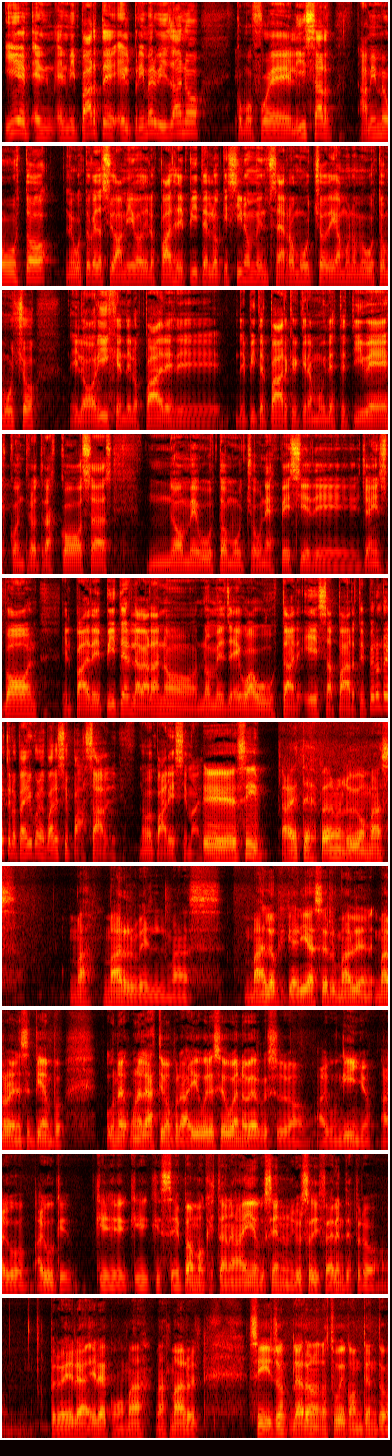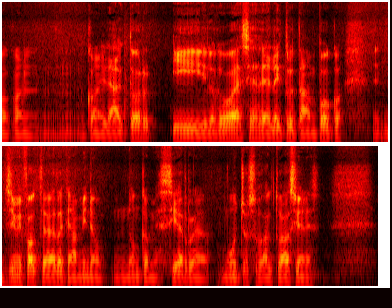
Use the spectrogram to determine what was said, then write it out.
Y en, mi parte, el primer villano, como fue Lizard, a mí me gustó. Me gustó que haya sido amigo de los padres de Peter. Lo que sí no me encerró mucho, digamos, no me gustó mucho el origen de los padres de, de Peter Parker, que era muy detectivesco, entre otras cosas. No me gustó mucho. Una especie de James Bond el padre de Peter, la verdad no, no me llegó a gustar esa parte. Pero el resto de la película me parece pasable. No me parece mal. Eh, sí, a este Spider-Man lo veo más, más Marvel, más, más lo que quería hacer Marvel, Marvel en ese tiempo. Una, lástima por ahí. Hubiera sido bueno ver algún guiño, algo, algo que, que, que, sepamos que están ahí, aunque sean en universos diferentes, pero, pero era, era como más, más Marvel. Sí, yo la verdad no, estuve contento con, el actor y lo que vos decías de Electro tampoco. Jimmy Fox la verdad que a mí no, nunca me cierra mucho sus actuaciones.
